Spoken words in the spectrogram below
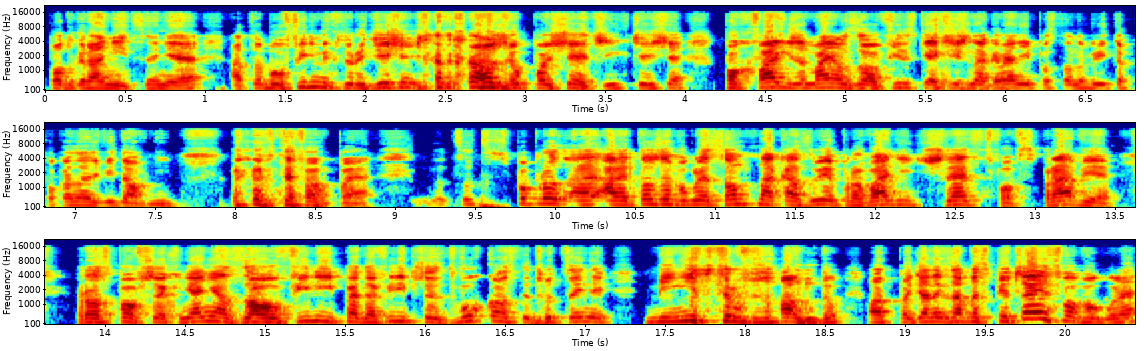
pod granicy, nie? A to był filmik, który 10 lat krążył po sieci, chcieli się pochwalić, że mają zoofilskie jakieś nagranie i postanowili to pokazać widowni w TVP. No to, to po prostu, ale, ale to, że w ogóle sąd nakazuje prowadzić śledztwo w sprawie rozpowszechniania zoofilii i pedofilii przez dwóch konstytucyjnych ministrów rządu odpowiedzialnych za bezpieczeństwo w ogóle,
